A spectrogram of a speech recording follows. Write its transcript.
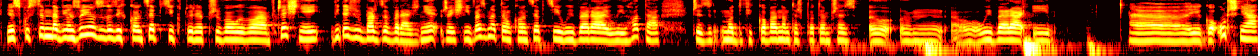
W związku z tym, nawiązując do tych koncepcji, które przywoływałam wcześniej, widać już bardzo wyraźnie, że jeśli wezmę tę koncepcję Weavera i Wilhota, czy zmodyfikowaną też potem przez um, Weavera i e, jego ucznia,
